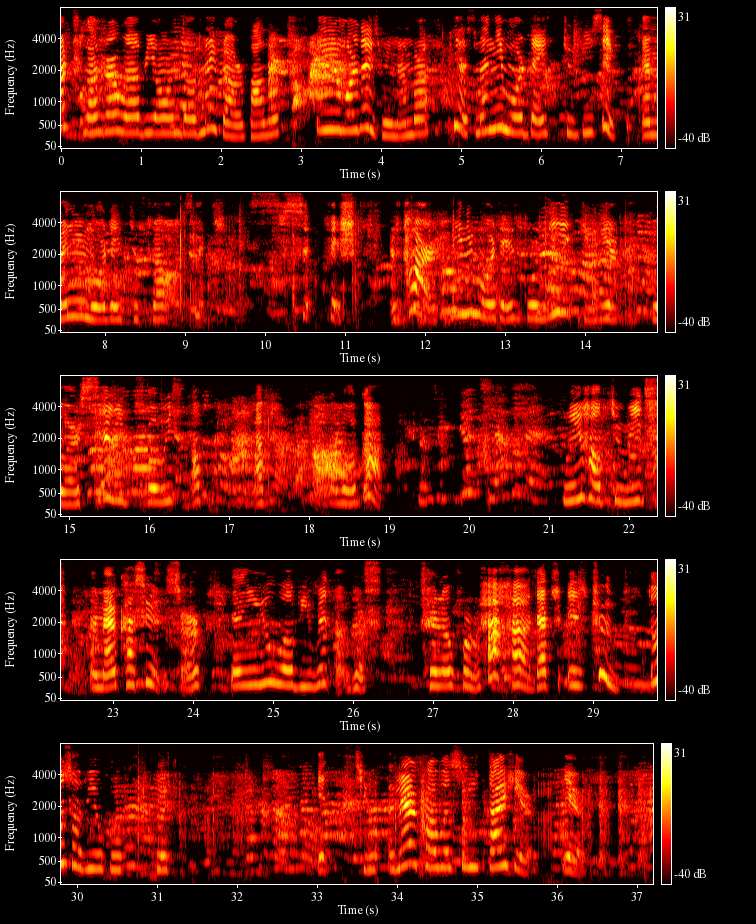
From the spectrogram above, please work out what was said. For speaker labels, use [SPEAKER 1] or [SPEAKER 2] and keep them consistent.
[SPEAKER 1] much longer we'll be on the Mayflower, Father? Many more days, remember? Yes, many more days to be sick, and many more days to spell fish. And Tar, many more days for me to hear your silly stories up for your God. We hope to reach America soon, sir. Then you will be rid of us. Horn. Ha ha, that is true. Those of you who make it to America will soon die here. There.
